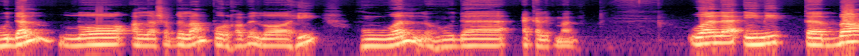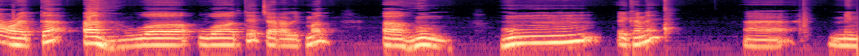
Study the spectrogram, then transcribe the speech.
হুদাল ল আল্লাহ শব্দ লাম পর হবে লহি, হুয়াল হুদা একালিক মাদ ওয়ালা ইনিত ইত্তাবা'তা আহওয়া, ওয়াতে চার আলিফ মাদ আহুম। হুম, এখানে মিম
